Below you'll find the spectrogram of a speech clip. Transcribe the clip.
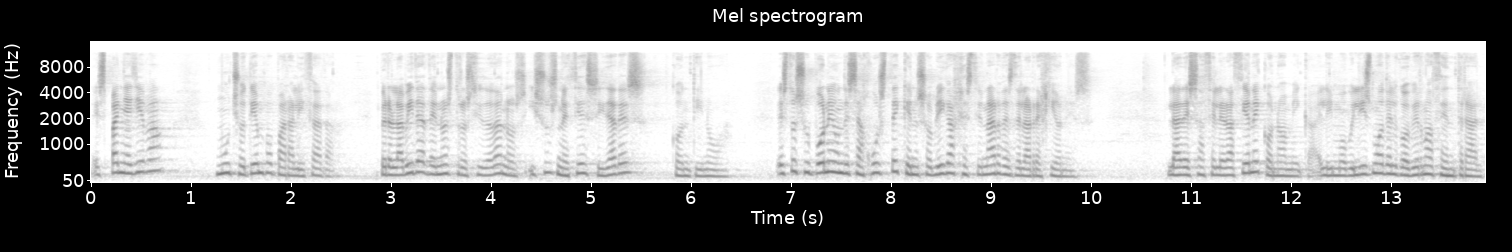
España lleva mucho tiempo paralizada, pero la vida de nuestros ciudadanos y sus necesidades continúa. Esto supone un desajuste que nos obliga a gestionar desde las regiones. La desaceleración económica, el inmovilismo del Gobierno central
